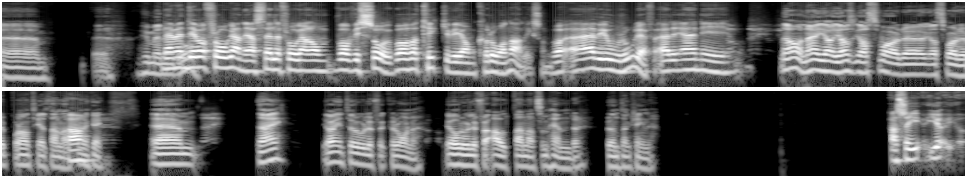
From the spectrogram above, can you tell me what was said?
Ehm, eh, hur menar Nej, du men det var frågan. Jag ställde frågan om vad vi såg. Vad, vad tycker vi om corona? Liksom? Vad, är vi oroliga för? Är, är ni... Ja, nej, jag, jag, jag, svarade, jag svarade på något helt annat. Ja. men okej. Ehm, nej, jag är inte orolig för corona. Jag är orolig för allt annat som händer runt omkring det. Alltså, jag, jag,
